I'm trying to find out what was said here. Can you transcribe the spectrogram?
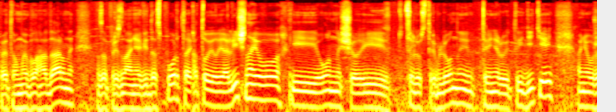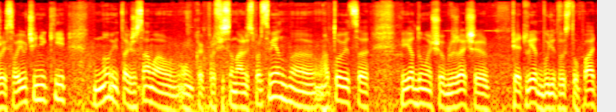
поэтому мы благодарны за признание вида спорта. Готовил я лично его, и он еще и целеустремленный, тренирует и детей, у него уже и свои ученики. Ну и так же самое, он как профессиональный спортсмен э, готовится. И я думаю, что в ближайшие пять лет будет выступать.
